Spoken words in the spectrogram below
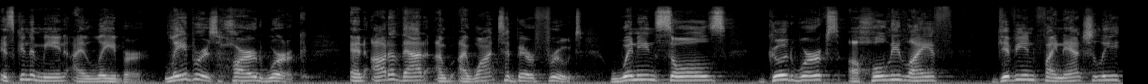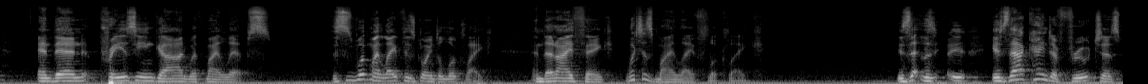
it's going to mean I labor. Labor is hard work. And out of that, I want to bear fruit winning souls, good works, a holy life, giving financially, and then praising God with my lips. This is what my life is going to look like. And then I think, what does my life look like? Is that, is that kind of fruit just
